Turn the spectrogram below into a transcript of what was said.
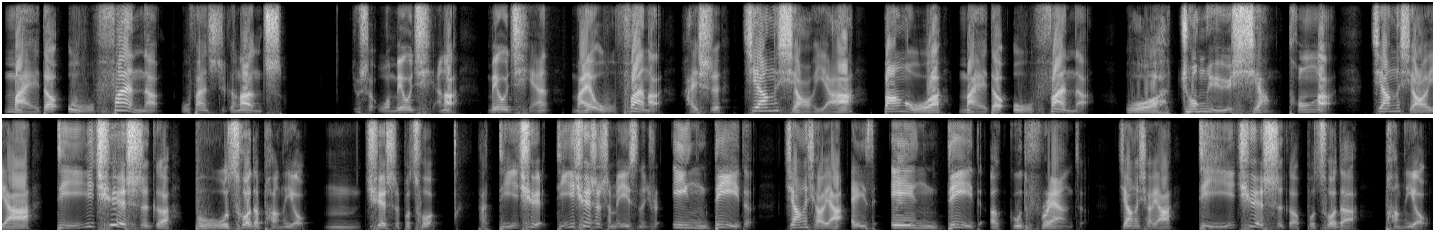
买的午饭呢？午饭是这个 lunch，就是我没有钱了，没有钱买午饭了。还是姜小牙帮我买的午饭呢？我终于想通了，姜小牙的确是个。不错的朋友，嗯，确实不错。他的确，的确是什么意思呢？就是 indeed，姜小牙 is indeed a good friend。姜小牙的确是个不错的朋友。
